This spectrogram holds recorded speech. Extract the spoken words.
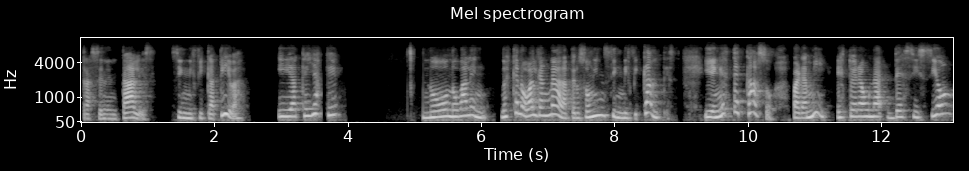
trascendentales, significativas y aquellas que no, no valen, no es que no valgan nada, pero son insignificantes. Y en este caso, para mí, esto era una decisión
